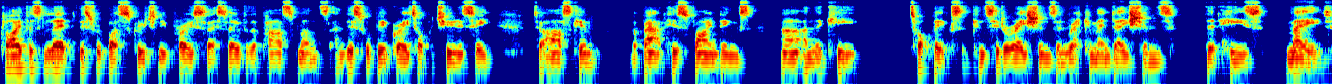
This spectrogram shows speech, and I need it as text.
Clive has led this robust scrutiny process over the past months, and this will be a great opportunity to ask him about his findings uh, and the key topics, considerations and recommendations that he's made.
